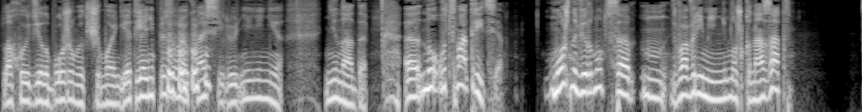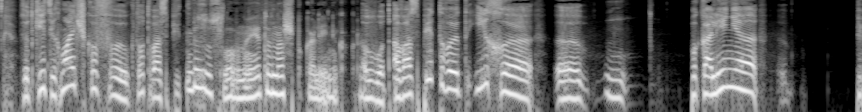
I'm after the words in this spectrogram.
плохое дело, боже мой, к чему я... Это я не призываю к насилию, не-не-не, не надо. Э, ну, вот смотрите, можно вернуться во времени немножко назад – все-таки этих мальчиков э, кто-то воспитывает. Безусловно, это наше поколение как раз. Вот, а воспитывает их э, э, поколение э,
